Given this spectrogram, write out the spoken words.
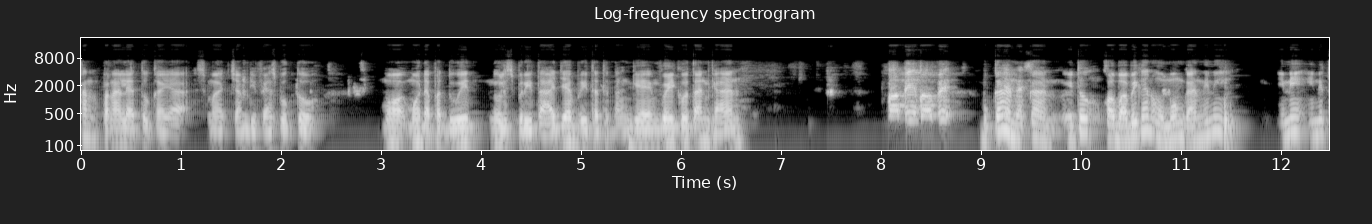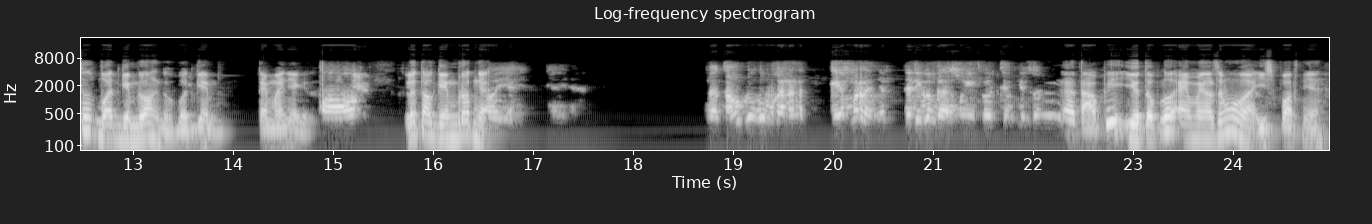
kan pernah lihat tuh kayak semacam di Facebook tuh mau mau dapat duit nulis berita aja berita tentang game. Gue ikutan kan. Babe babe. Bukan Mas. bukan. Itu kalau babi kan umum kan ini ini ini tuh buat game doang tuh buat game temanya gitu. Oh. Lo tau game broad nggak? Oh iya iya iya. Nggak tahu gue gue bukan anak gamer aja jadi gue nggak mengikuti gitu. Eh, tapi YouTube lu ML semua e-sportnya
